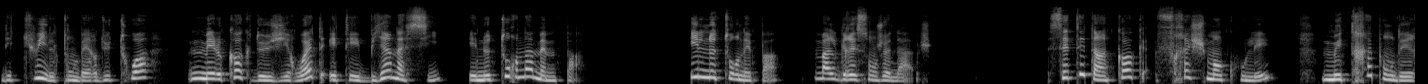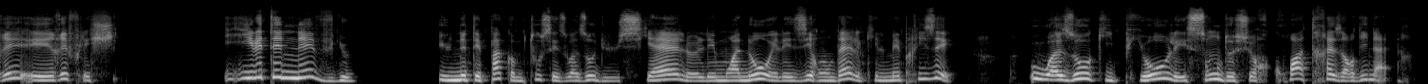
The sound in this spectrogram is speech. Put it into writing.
Des tuiles tombèrent du toit, mais le coq de girouette était bien assis et ne tourna même pas. Il ne tournait pas, malgré son jeune âge. C'était un coq fraîchement coulé, mais très pondéré et réfléchi. Il était né vieux. Il n'était pas comme tous ces oiseaux du ciel, les moineaux et les hirondelles qu'il méprisait. Oiseaux qui piaulent et sont de surcroît très ordinaires.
